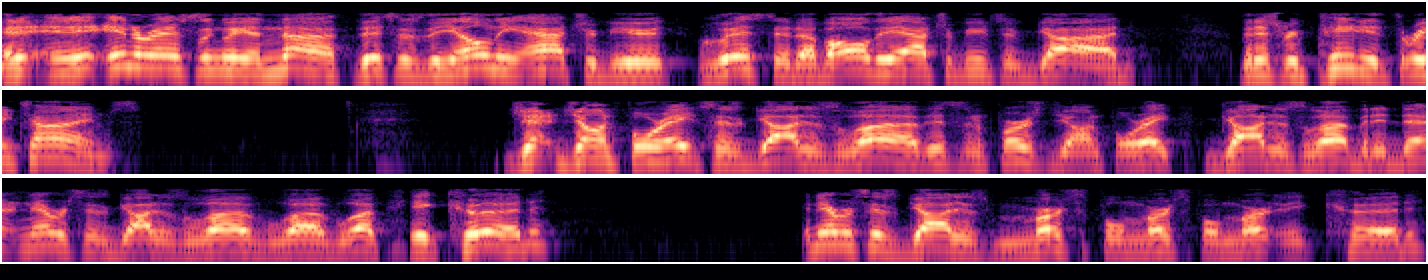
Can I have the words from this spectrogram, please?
And, and interestingly enough, this is the only attribute listed of all the attributes of God that is repeated three times. John 4 8 says God is love. This is in 1 John 4 8. God is love, but it never says God is love, love, love. It could. It never says God is merciful, merciful, merciful. It could.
